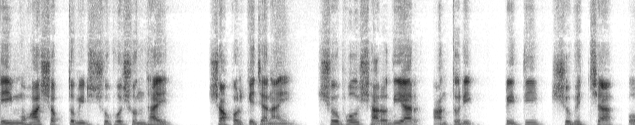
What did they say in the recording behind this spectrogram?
এই মহাসপ্তমীর শুভ সন্ধ্যায় সকলকে জানাই শুভ শারদীয়ার আন্তরিক প্রীতি, শুভেচ্ছা ও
